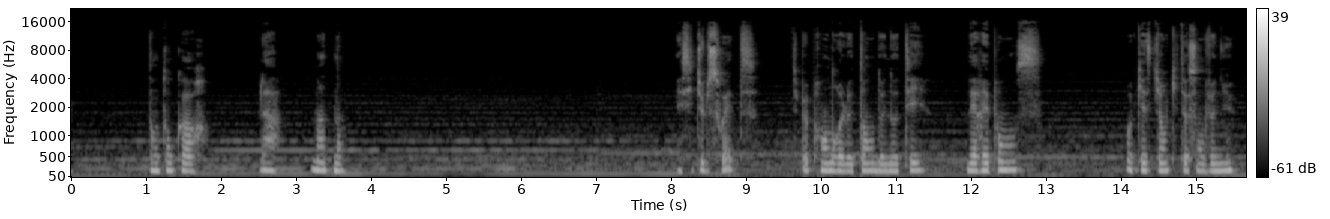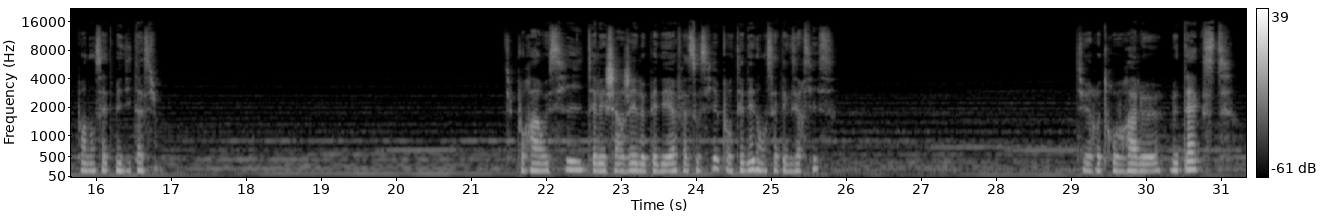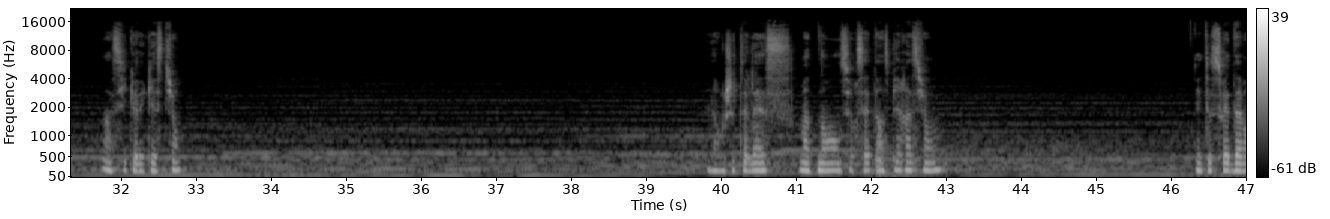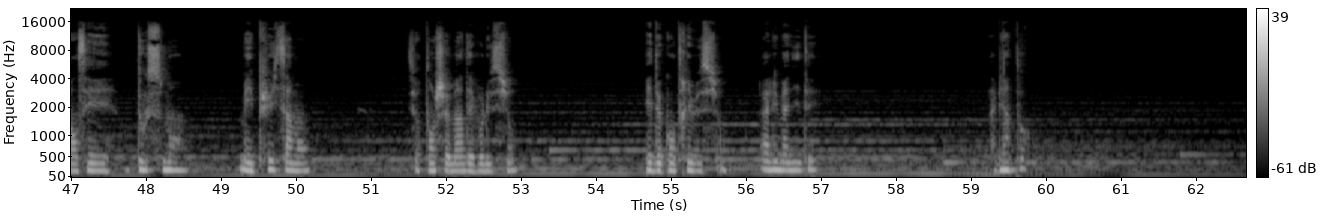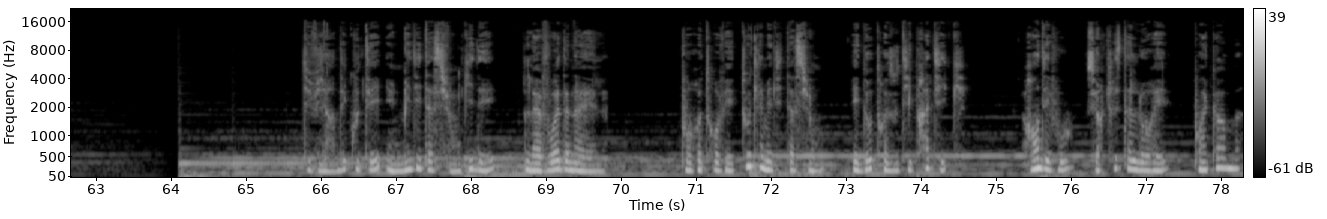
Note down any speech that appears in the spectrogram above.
dans ton corps, là, maintenant. Et si tu le souhaites, tu peux prendre le temps de noter les réponses aux questions qui te sont venues pendant cette méditation. Pourras aussi télécharger le PDF associé pour t'aider dans cet exercice. Tu y retrouveras le, le texte ainsi que les questions. Donc je te laisse maintenant sur cette inspiration et te souhaite d'avancer doucement mais puissamment sur ton chemin d'évolution et de contribution à l'humanité. À bientôt. Tu viens d'écouter une méditation guidée, La Voix d'Anaël. Pour retrouver toutes les méditations et d'autres outils pratiques, rendez-vous sur cristalleloré.com.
